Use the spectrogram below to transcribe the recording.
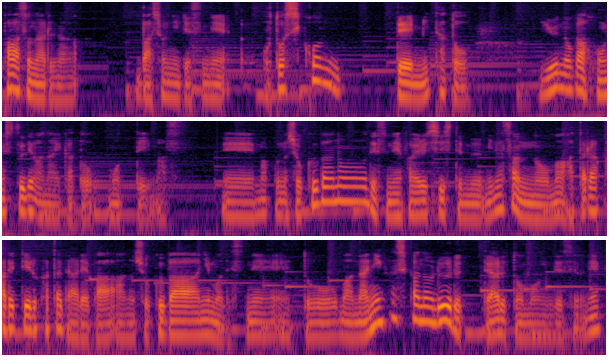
パーソナルな場所にですね、落とし込んでみたというのが本質ではないかと思っています。えー、まあ、この職場のですね、ファイルシステム、皆さんの、まあ、働かれている方であれば、あの、職場にもですね、えっと、まあ、何がしかのルールってあると思うんですよね。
